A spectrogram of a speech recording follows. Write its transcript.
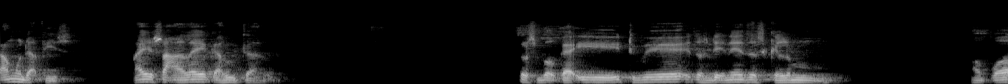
Kamu tidak bisa laisa alaika hudahu terus mbok kei dhuwit terus ndekne terus gelem. Apa?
